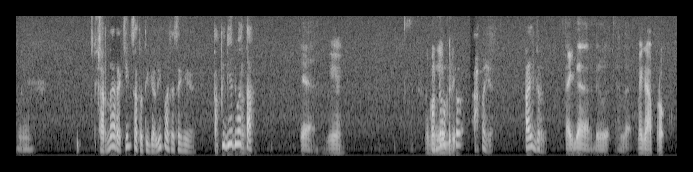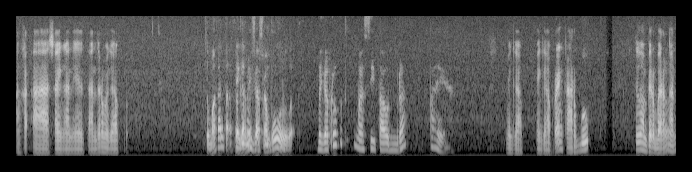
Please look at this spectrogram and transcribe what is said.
Hmm. karena Erek King 135 cc-nya tapi dia dua Hmm. tak ya Iya. Honda waktu hybrid. itu apa ya Tiger Tiger dulu Mega Pro. Angka, ah, saingannya Thunder Mega Pro. Cuma kan tak pegang Mega 160 pak Mega Pro itu masih tahun berapa ya Mega Mega Pro yang karbu. Itu hampir barengan.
